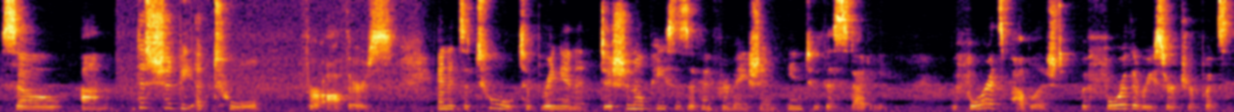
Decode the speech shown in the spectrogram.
So um, this should be a tool for authors, and it's a tool to bring in additional pieces of information into the study before it's published, before the researcher puts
